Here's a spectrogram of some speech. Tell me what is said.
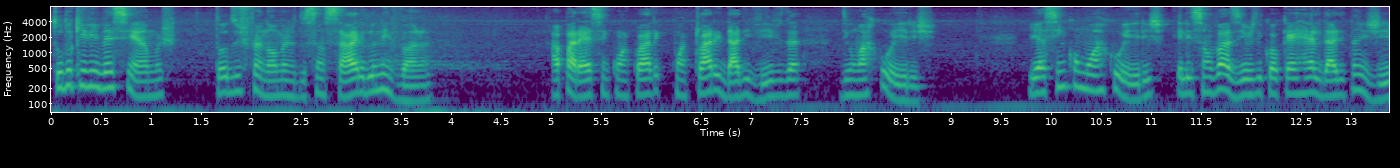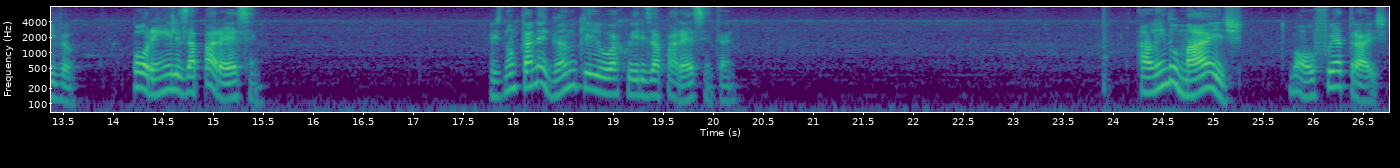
Tudo que vivenciamos, todos os fenômenos do Sansara e do Nirvana, aparecem com a claridade vívida de um arco-íris. E assim como o arco-íris, eles são vazios de qualquer realidade tangível. Porém, eles aparecem. Ele não está negando que o arco-íris aparece, entende? Além do mais, bom, eu fui atrás.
